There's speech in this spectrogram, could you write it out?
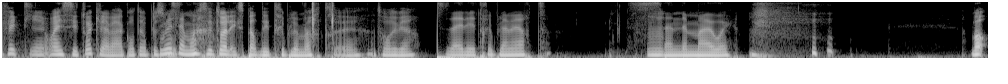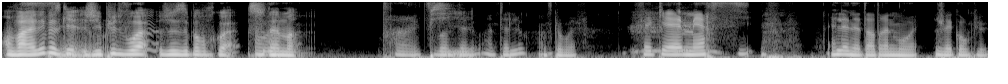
Fait que, ouais, c'est toi qui l'avais raconté en plus. Oui, c'est moi. C'est toi l'experte des triples meurtres euh, à Trois-Rivières. Si vous avez des triples meurtres, Mm. send them my way. Bon, on va arrêter parce que C'est- j'ai plus de voix. Je sais pas pourquoi. Soudainement. De Puis-. Un tas de l'eau. En tout cas, bref. Fait que merci. Hélène est en train de mourir. Je vais conclure.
